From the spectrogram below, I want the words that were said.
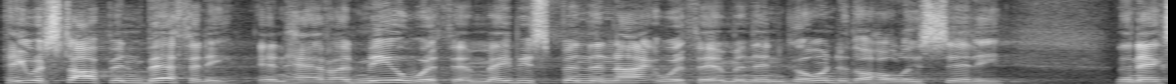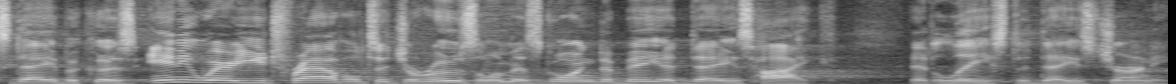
He would stop in Bethany and have a meal with them, maybe spend the night with them, and then go into the holy city the next day because anywhere you travel to Jerusalem is going to be a day's hike, at least a day's journey.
